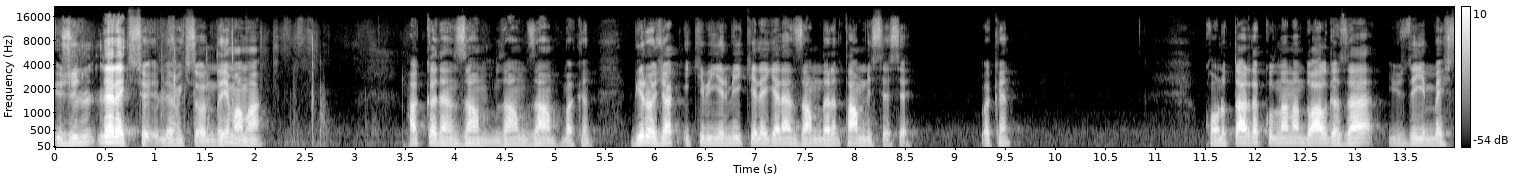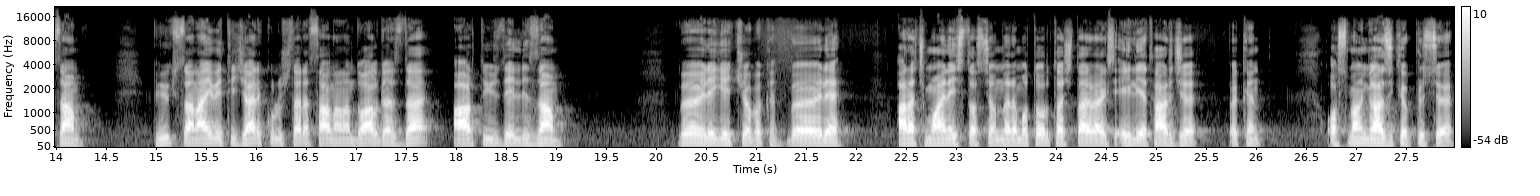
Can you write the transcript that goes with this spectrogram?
üzülerek söylemek zorundayım ama hakikaten zam zam zam bakın 1 Ocak 2022 ile gelen zamların tam listesi. Bakın konutlarda kullanılan doğalgaza %25 zam. Büyük sanayi ve ticari kuruluşlara sağlanan doğalgazda artı %50 zam. Böyle geçiyor bakın böyle. Araç muayene istasyonları, motor taşıtlar vergisi, ehliyet harcı bakın. Osman Gazi Köprüsü.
